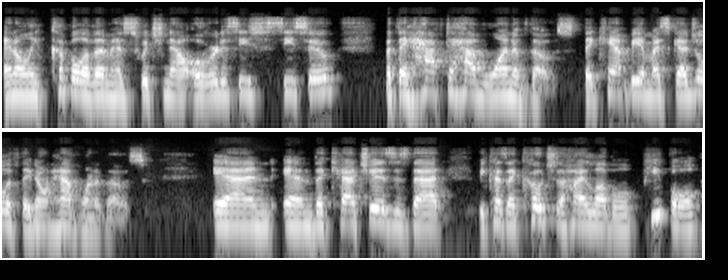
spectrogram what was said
and only a couple of them has switched now over to Sisu, but they have to have one of those. They can't be in my schedule if they don't have one of those. And and the catch is is that because I coach the high level people,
